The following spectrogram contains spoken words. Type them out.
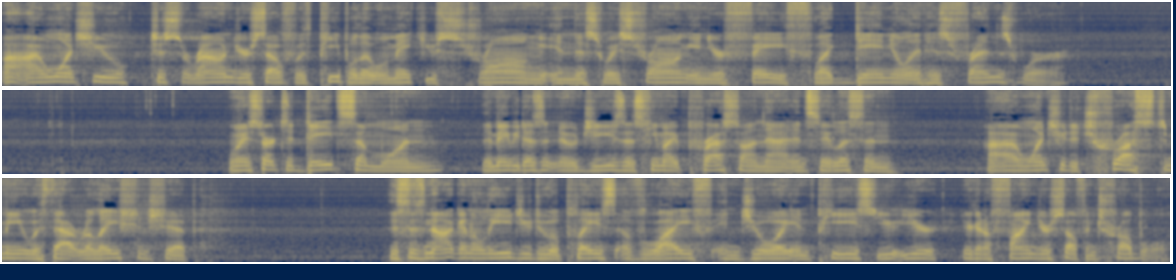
I, want you to surround yourself with people that will make you strong in this way, strong in your faith, like Daniel and his friends were. When we start to date someone that maybe doesn't know Jesus, he might press on that and say, Listen, I want you to trust me with that relationship. This is not going to lead you to a place of life and joy and peace. You, are you're, you're going to find yourself in trouble.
